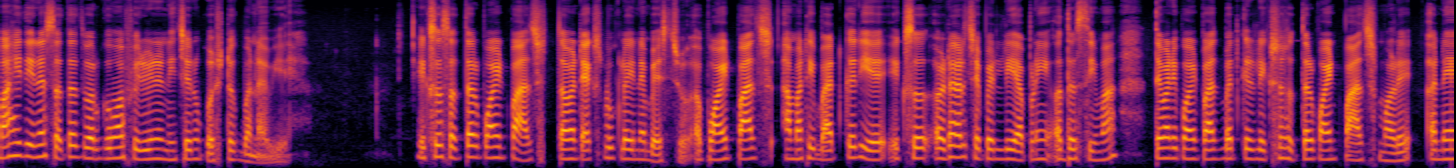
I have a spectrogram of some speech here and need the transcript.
માહિતીને સતત વર્ગોમાં ફેરવીને નીચેનું કોષ્ટક બનાવીએ. એકસો સત્તર પોઈન્ટ પાંચ તમે ટેક્સ્ટ બુક લઈને બેસજો. આ પોઈન્ટ પાંચ આમાંથી બાદ કરીએ, એકસો અઢાર છે પહેલી આપણી અધસીમાં તેમાંથી પોઈન્ટ પાંચ બાદ કરીએ એકસો સત્તર પોઈન્ટ પાંચ મળે અને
